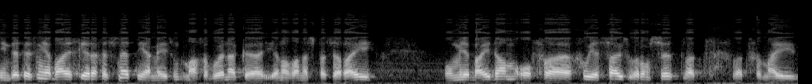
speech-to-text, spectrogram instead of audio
En dit is nie 'n baie geurende snit nie. Mense moet maar gewoonlik 'n uh, een of ander spesery om mee bydam of 'n uh, goeie sous oor hom sit wat wat vir my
